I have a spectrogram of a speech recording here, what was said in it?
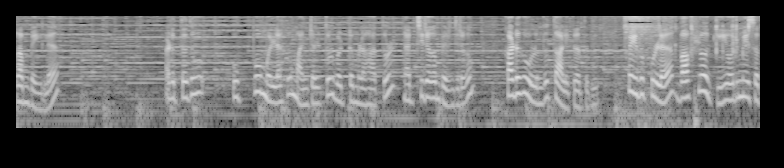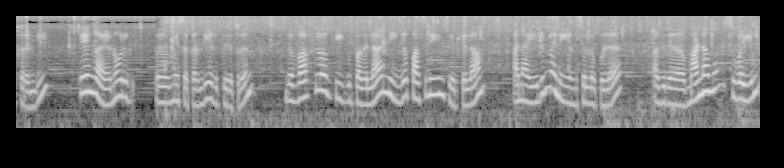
ரம்பையில். அடுத்தது உப்பு மிளகு மஞ்சள் தூள் வெட்டு மிளகாத்தூள் நச்சீரகம் பெருஞ்சீரகம் கடுகு உளுந்து தாளிக்கிறதுக்கு. இப்போ இதுக்குள்ளே பஃப்லோக்கி ஒரு மேசக்கரண்டி தேங்காய் ஒரு அஹ், மேசக்கரண்டி எடுத்திருக்கிறேன். இந்த பஃப்லோக்கிக்கு பதிலாக நீங்கள் பசுனையும் சேர்க்கலாம். ஆனால் எருமை என்று சொல்லக்குள்ள அதில் மணமும் சுவையும்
